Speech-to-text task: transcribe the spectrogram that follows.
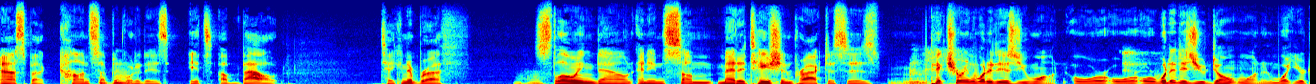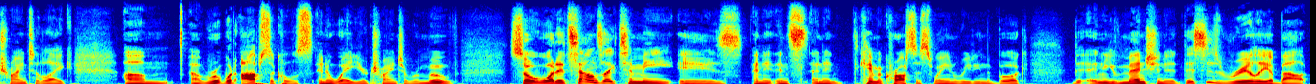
aspect, concept mm-hmm. of what it is, it's about taking a breath, mm-hmm. slowing down, and in some meditation practices, picturing what it is you want or, or, or what it is you don't want and what you're trying to like, um, uh, what obstacles in a way you're trying to remove. So what it sounds like to me is, and it and it came across this way in reading the book, and you've mentioned it. This is really about.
